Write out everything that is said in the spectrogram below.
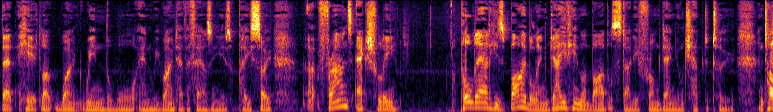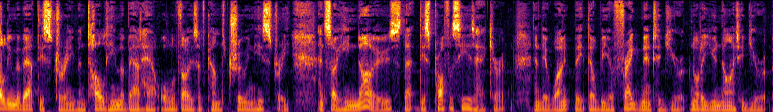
that Hitler won't win the war and we won't have a thousand years of peace? So uh, Franz actually pulled out his Bible and gave him a Bible study from Daniel chapter 2 and told him about this dream and told him about how all of those have come true in history. And so he knows that this prophecy is accurate and there won't be, there'll be a fragmented Europe, not a united Europe.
